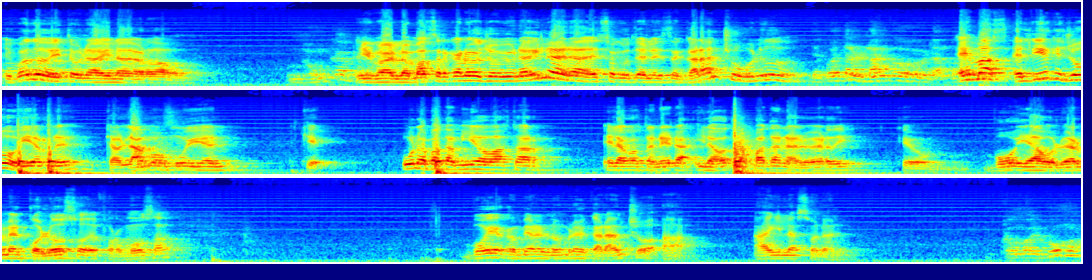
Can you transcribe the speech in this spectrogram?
¿Y cuándo viste un águila de verdad vos? Nunca. Y bueno, lo más cercano que yo vi a un águila era eso que ustedes le dicen carancho, boludo. Después está el blanco. Es más, el día que yo gobierne, que hablamos muy bien, que una pata mía va a estar en la costanera y la otra pata en Alberdi, que voy a volverme el coloso de Formosa, voy a cambiar el nombre del carancho a Águila Zonal. Como el puma.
